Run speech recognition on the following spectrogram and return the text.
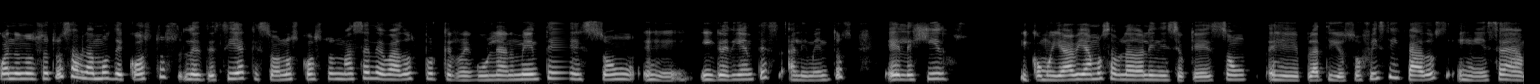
Cuando nosotros hablamos de costos, les decía que son los costos más elevados porque regularmente son eh, ingredientes, alimentos elegidos. Y como ya habíamos hablado al inicio, que son eh, platillos sofisticados, en esa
